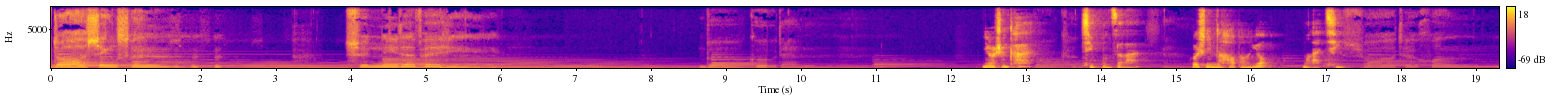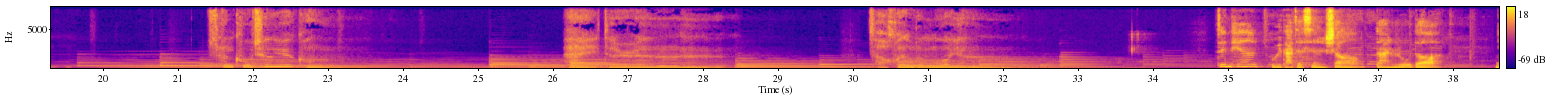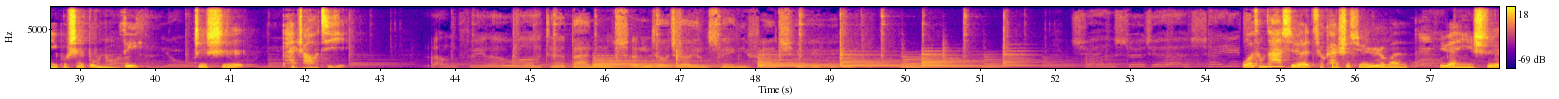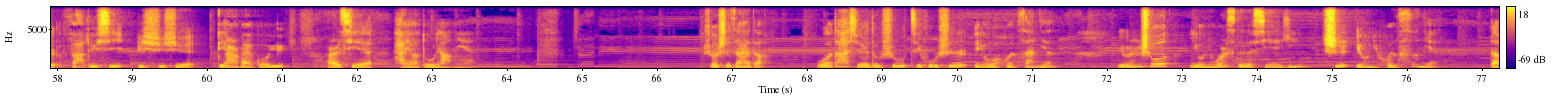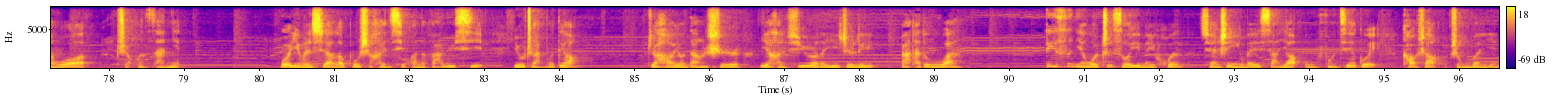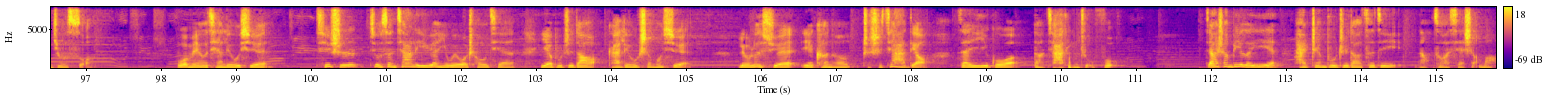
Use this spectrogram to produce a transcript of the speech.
多心酸，是你的背影不孤单。女儿盛开，清风自来。我是你们的好朋友木兰青。说的谎，残酷成月光。今天为大家献上丹如的《你不是不努力，只是太着急》。浪费了我的半生，就这样随你飞去。我从大学就开始学日文，原因是法律系必须学第二外国语，而且还要读两年。说实在的，我大学读书几乎是有我混三年。有人说 “university” 的谐音是有你混四年，但我只混三年。我因为选了不是很喜欢的法律系，又转不掉，只好用当时也很虚弱的意志力把它读完。第四年我之所以没混，全是因为想要无缝接轨，考上中文研究所。我没有钱留学，其实就算家里愿意为我筹钱，也不知道该留什么学。留了学，也可能只是嫁掉，在异国当家庭主妇。加上毕了业，还真不知道自己能做些什么。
